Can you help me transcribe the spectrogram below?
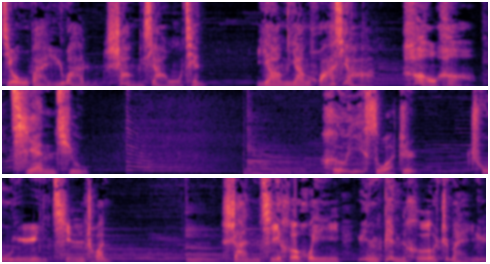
九百余万，上下五千，泱泱华夏，浩浩千秋。何以所知？出于秦川，山其河辉，蕴汴河之美誉；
